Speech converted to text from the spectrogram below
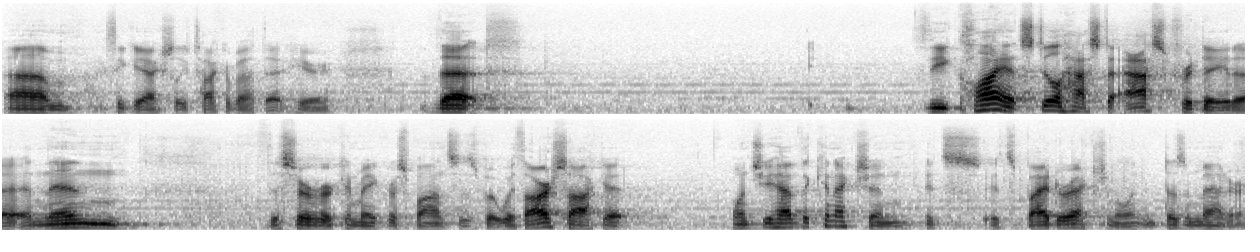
um, I think you actually talk about that here, that the client still has to ask for data and then the server can make responses. But with RSocket, once you have the connection, it's, it's bidirectional and it doesn't matter.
